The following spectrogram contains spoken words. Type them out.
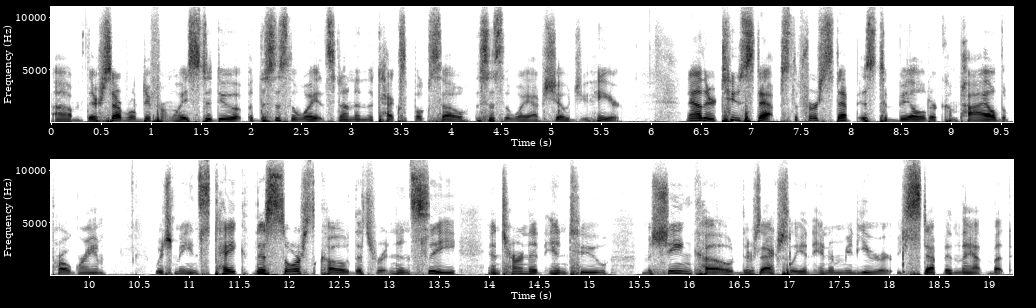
Um, there are several different ways to do it, but this is the way it's done in the textbook, so this is the way I've showed you here. Now there are two steps. The first step is to build or compile the program which means take this source code that's written in C and turn it into machine code. There's actually an intermediary step in that, but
